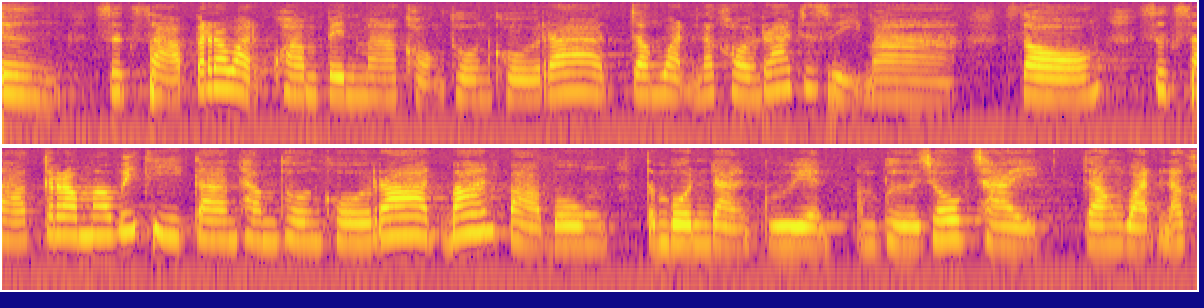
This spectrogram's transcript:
1. ศึกษาประวัติความเป็นมาของโทนโคราช จังหวัดนครราชสีมา 2. ศึกษากรรมวิธีการทำโทนโคราช บ้านป่าบง ตำบลด่านเกวียน อำเภอโชคชัย จังหวัดนค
